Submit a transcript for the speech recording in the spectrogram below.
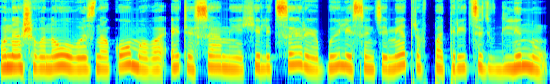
У нашего нового знакомого эти самые хелицеры были сантиметров по 30 в длину.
